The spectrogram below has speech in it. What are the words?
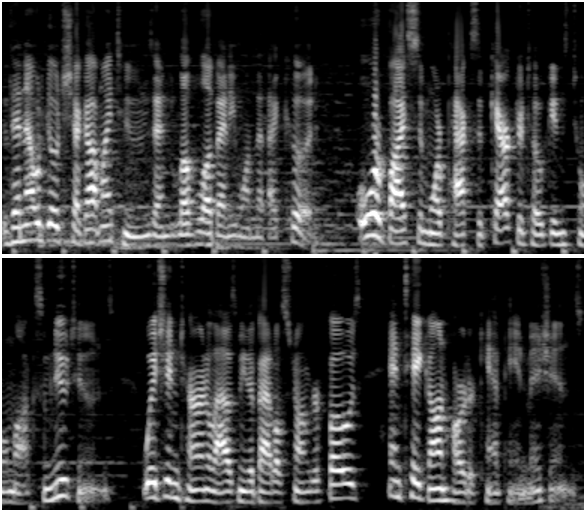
Then I would go check out my toons and level up anyone that I could, or buy some more packs of character tokens to unlock some new toons, which in turn allows me to battle stronger foes and take on harder campaign missions.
